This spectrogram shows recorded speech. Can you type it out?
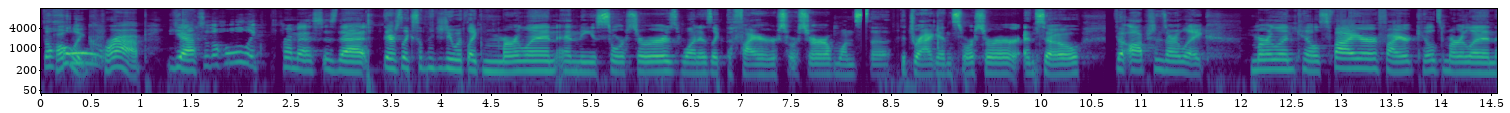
the Holy whole crap. yeah, so the whole like premise is that there's like something to do with like Merlin and these sorcerers. One is like the fire sorcerer, and one's the the dragon sorcerer. And so the options are like Merlin kills fire, fire kills Merlin,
